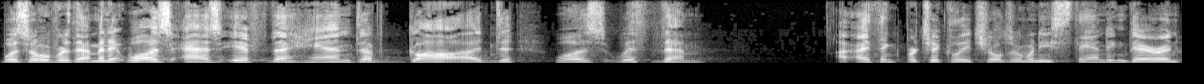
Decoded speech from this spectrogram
was over them. And it was as if the hand of God was with them. I think, particularly, children, when he's standing there in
